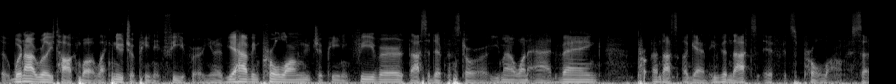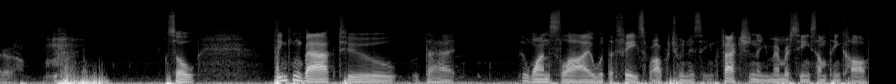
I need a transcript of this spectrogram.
we're not really talking about like neutropenic fever. You know, if you're having prolonged neutropenic fever, that's a different story. You might want to add Vanc, and that's again, even that's if it's prolonged, etc. so, thinking back to that one slide with the phase of opportunistic infection, and you remember seeing something called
